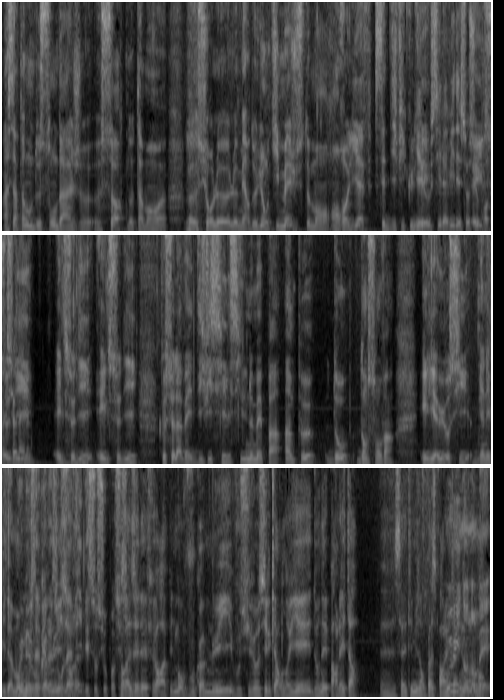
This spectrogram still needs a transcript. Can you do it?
un certain nombre de sondages sortent, notamment sur le, maire de Lyon, qui met justement en relief cette difficulté. Il y a aussi l'avis des socioprofessionnels. Et il se dit, et il se dit que cela va être difficile s'il ne met pas un peu d'eau dans son vin. Et il y a eu aussi, bien évidemment, vous, avez raison, l'avis des socioprofessionnels. Sur la ZFE, rapidement, vous comme lui, vous suivez aussi le calendrier donné par l'État. Euh, ça a été mis en place par l'État. Oui, non, non, mais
